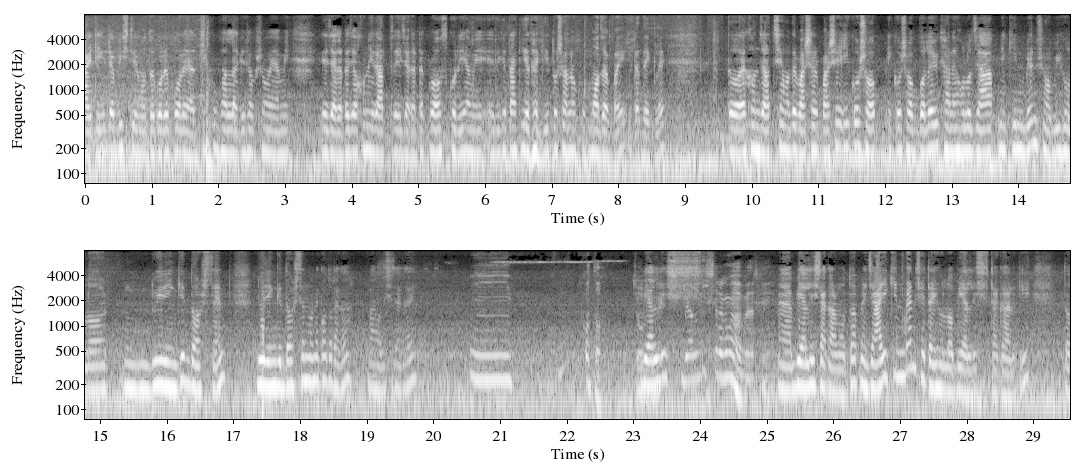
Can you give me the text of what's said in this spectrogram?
লাইটিংটা বৃষ্টির মতো করে পড়ে আর কি, খুব ভালো লাগে সবসময় আমি এই জায়গাটা যখনই রাত্রে এই জায়গাটা ক্রস করি, আমি এদিকে তাকিয়ে থাকি, তোষানো খুব মজা পাই এটা দেখলে। তো এখন যাচ্ছি আমাদের বাসার পাশে ইকো শপ। ইকো শপ বলে ওইখানে হলো যা আপনি কিনবেন সবই হলো দুই রিঙ্গিত দশ সেন্ট। দুই রিঙ্গিত দশ সেন্ট মানে কত টাকা বাংলাদেশি টাকায়? কত? বিয়াল্লিশ। হ্যাঁ, বিয়াল্লিশ টাকার মতো। আপনি যাই কিনবেন সেটাই হলো বিয়াল্লিশ টাকা আর কি। তো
